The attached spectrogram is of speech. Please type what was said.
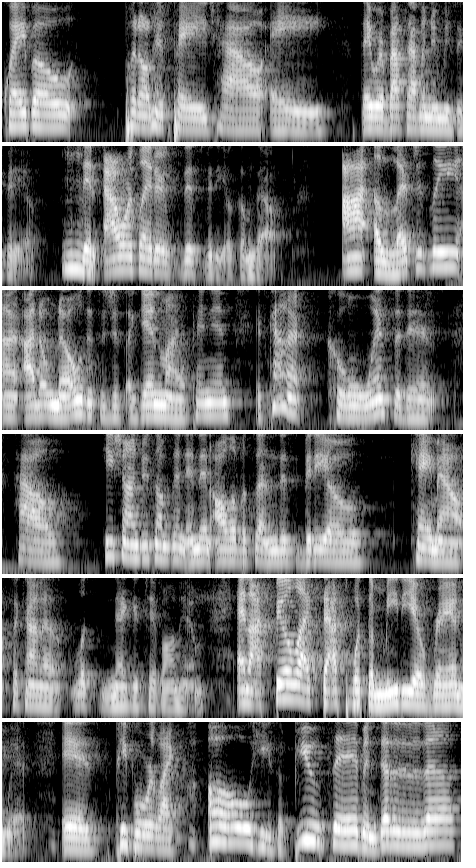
Quavo put on his page how a they were about to have a new music video. Mm-hmm. Then hours later, this video comes out. I allegedly, I, I don't know. This is just again my opinion. It's kind of coincidence how he's trying to do something, and then all of a sudden this video came out to kind of look negative on him. And I feel like that's what the media ran with. Is people were like, "Oh, he's abusive," and da da da da.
